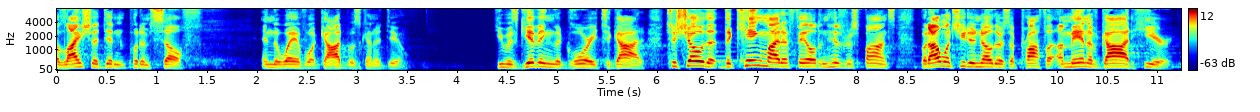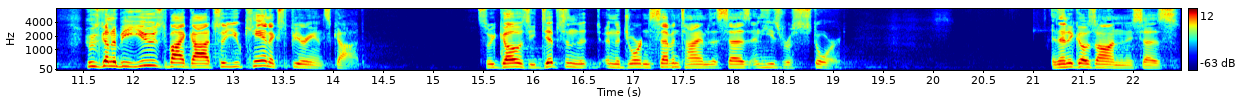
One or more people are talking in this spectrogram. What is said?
Elisha didn't put himself in the way of what God was going to do. He was giving the glory to God to show that the king might have failed in his response, but I want you to know there's a prophet, a man of God here who's going to be used by God so you can experience God. So he goes, he dips in the, in the Jordan seven times, it says, and he's restored. And then it goes on and he says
